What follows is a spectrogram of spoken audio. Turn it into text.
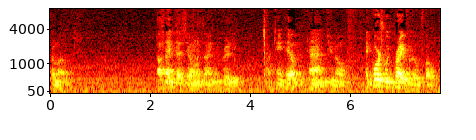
some us. I think that's the only thing that really, I can't help at times, you know. And of course, we pray for those folks.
